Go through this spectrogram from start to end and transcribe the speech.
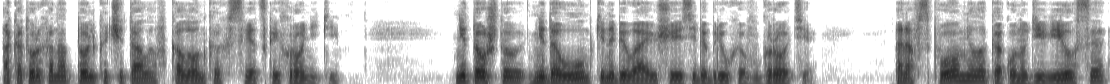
о которых она только читала в колонках светской хроники. Не то что недоумки, набивающие себе брюхо в гроте. Она вспомнила, как он удивился,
